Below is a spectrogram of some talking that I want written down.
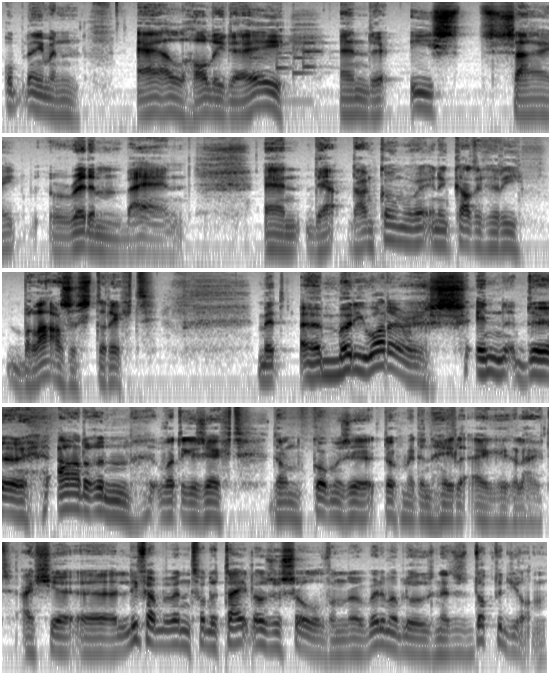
opnemen. Al Holiday en de East Side Rhythm Band. En dan komen we in een categorie blazers terecht. Met uh, Muddy Waters in de aderen, wordt er gezegd, dan komen ze toch met een hele eigen geluid. Als je uh, liefhebber bent van de tijdloze soul, van de rhythm and blues, net als Dr. John,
